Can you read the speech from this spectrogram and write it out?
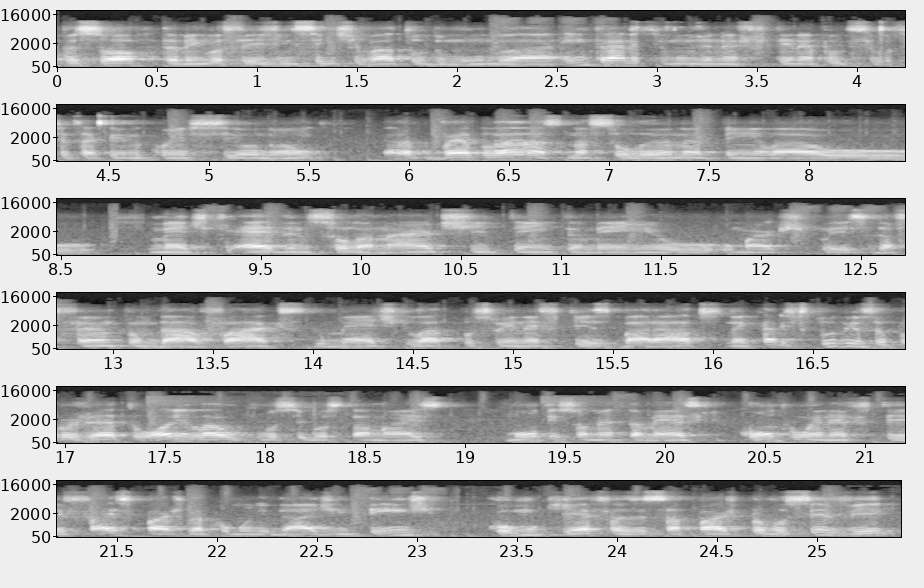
pessoal. Também gostaria de incentivar todo mundo a entrar nesse mundo de NFT, né? Putz, se você está querendo conhecer ou não, cara, vai lá na Solana, tem lá o Magic Eden Solanart, tem também o, o marketplace da Phantom, da Avax, do Magic, lá possuem NFTs baratos, né? Cara, estudem o seu projeto, olhem lá o que você gostar mais, montem sua MetaMask, compra um NFT, faz parte da comunidade, entende como que é fazer essa parte para você ver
